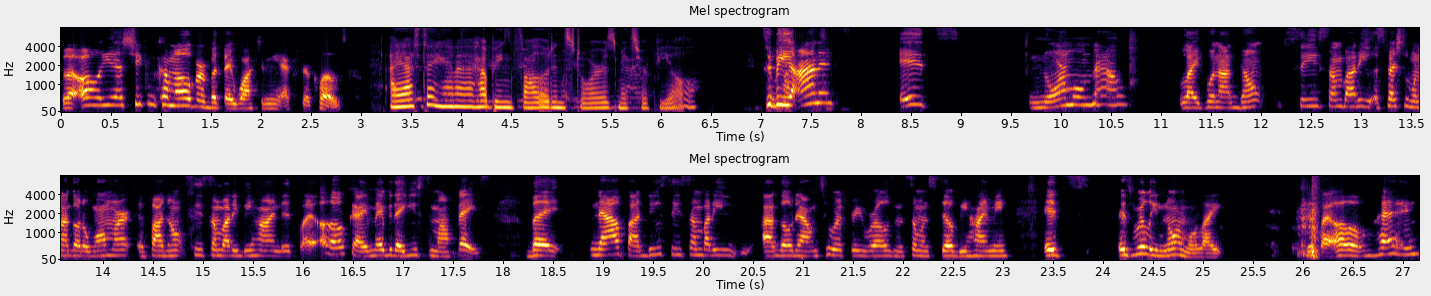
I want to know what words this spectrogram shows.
be like, oh, yeah, she can come over, but they watching me extra close. I asked Hannah how being followed in stores makes her feel. To be honest, it's normal now. Like when I don't see somebody, especially when I go to Walmart, if I don't see somebody behind, it's like, oh, okay, maybe they're used to my face. But now if I do see somebody, I go down two or three rows and someone's still behind me, it's it's really normal. Like just like, oh, hey.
